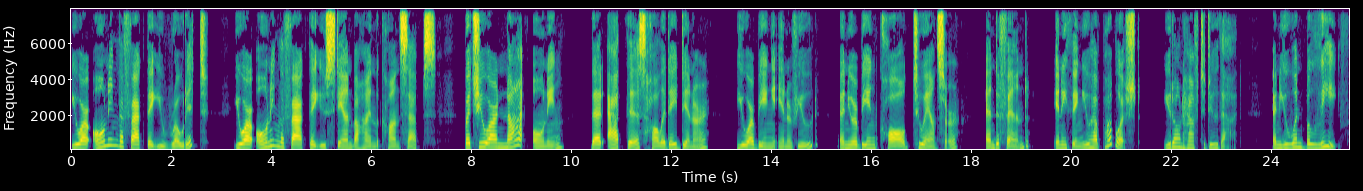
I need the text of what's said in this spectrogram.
you are owning the fact that you wrote it. You are owning the fact that you stand behind the concepts but you are not owning that at this holiday dinner, you are being interviewed and you're being called to answer and defend anything you have published. You don't have to do that. And you wouldn't believe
